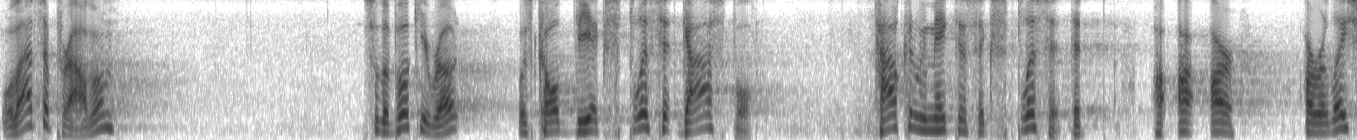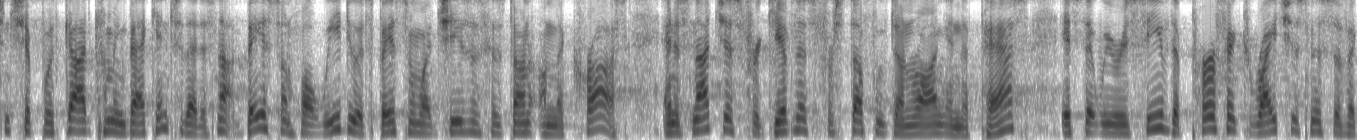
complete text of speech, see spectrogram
Well, that's a problem. So the book he wrote was called The Explicit Gospel. How can we make this explicit? That our, our, our, relationship with God coming back into that is not based on what we do, it's based on what Jesus has done on the cross. And it's not just forgiveness for stuff we've done wrong in the past, it's that we receive the perfect righteousness of, a,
